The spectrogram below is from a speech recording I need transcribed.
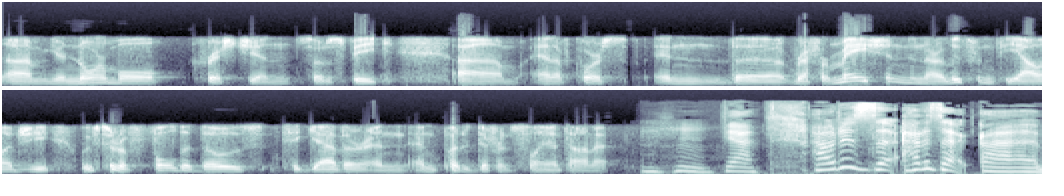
um, your normal Christian, so to speak. Um, and of course, in the Reformation, in our Lutheran theology, we've sort of folded those together and, and put a different slant on it. Yeah. How does that, how does that uh,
